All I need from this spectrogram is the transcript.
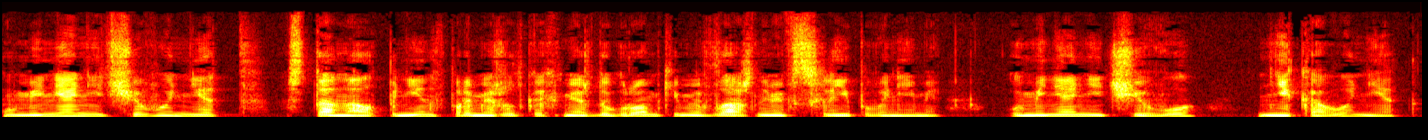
«У меня ничего нет», — стонал Пнин в промежутках между громкими влажными всхлипываниями. У меня ничего, никого нет.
